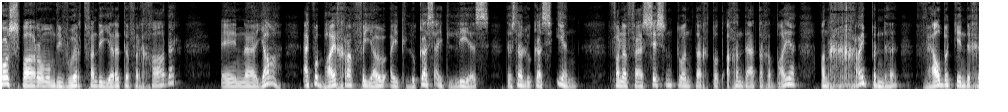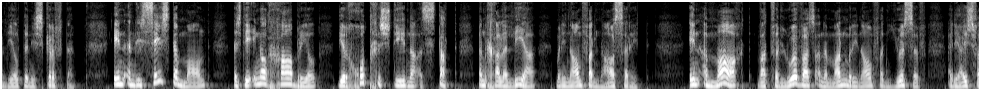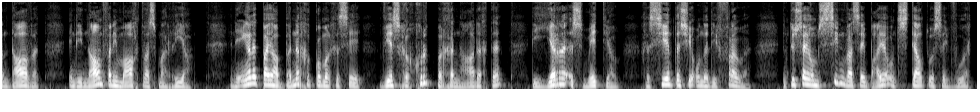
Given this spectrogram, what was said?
kosbaar om om die woord van die Here te vergader. En uh, ja, ek wil baie graag vir jou uit Lukas uit lees. Dis nou Lukas 1 vanaf vers 26 tot 38 'n baie aangrypende, welbekende gedeelte in die skrifte. En in die 6ste maand is die engel Gabriël deur God gestuur na 'n stad in Galilea met die naam van Nasaret en 'n maagd wat verloof was aan 'n man met die naam van Josef uit die huis van Dawid en die naam van die maagd was Maria. En die engel het by haar binne gekom en gesê: "Wees gegroet, begenadigde, die Here is met jou. Geseënd is jy onder die vroue." En toe sy hom sien, was sy baie ontsteld oor sy woord.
